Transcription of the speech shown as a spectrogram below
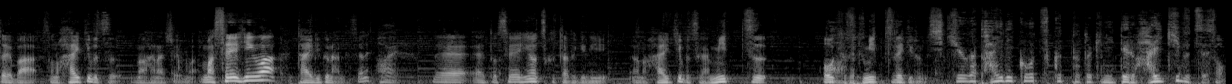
例えばその廃棄物の話を今、まあ、製品は大陸なんですよね。えはい。で、えっと製品を作った時にあの廃棄物が3つ大きくて3つできるんです。地球が大陸を作った時に出る廃棄物。そう。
